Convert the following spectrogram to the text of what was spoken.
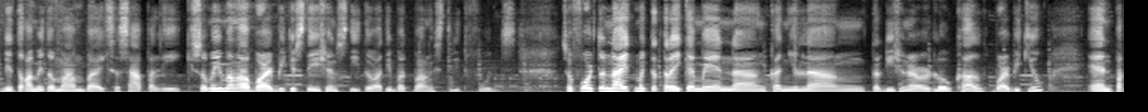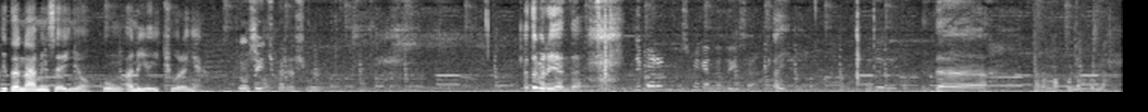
dito kami tumambay sa Sapa Lake. So may mga barbecue stations dito at iba't pang street foods. So for tonight, magta-try kami ng kanilang traditional or local barbecue and pakita namin sa inyo kung ano yung itsura niya. Sausage para sure. Ito merienda? Hindi, parang mas maganda to isa. Ay, the parang mapula-pula.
